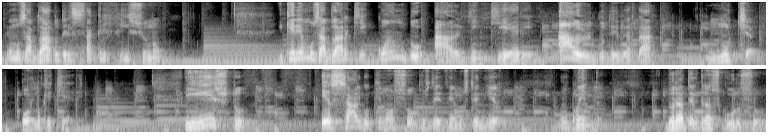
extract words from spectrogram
queremos falar do sacrifício, não? E queremos falar que quando alguém quer algo de verdade, luta por lo que quer. E isto é algo que nós outros devemos ter em conta. Durante o transcurso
